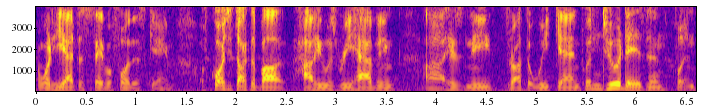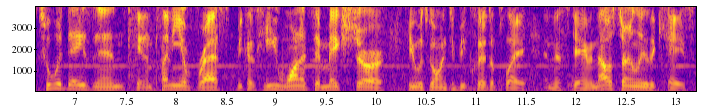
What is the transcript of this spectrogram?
and what he had to say before this game. Of course, he talked about how he was rehabbing uh, his knee throughout the weekend. Putting two a days in. Putting two a days in, getting plenty of rest because he wanted to make sure he was going to be clear to play in this game. And that was certainly the case.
